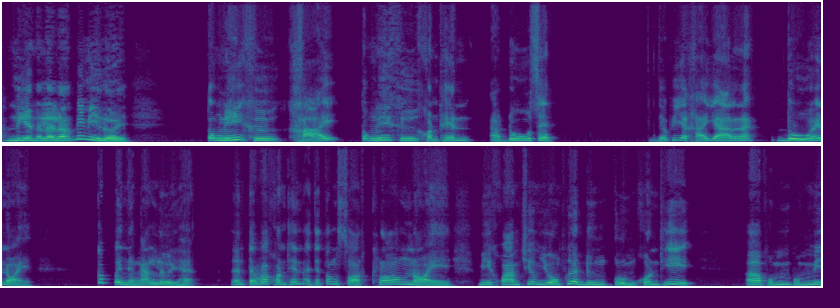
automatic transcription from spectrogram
บเนียนอะไรแล้วไม่มีเลย ตรงนี้คือขายตรงนี้คือคอนเทนต์อะดูเสร็จ เดี๋ยวพี่จะขายยาแล้วนะ ดูให้หน่อย ก็เป็นอย่างนั้นเลยฮะนั้นแต่ว่าคอนเทนต์อาจจะต้องสอดคล้องหน่อย มีความเชื่อมโยงเพื่อดึงกลุ่มคนที่เออผมผมมี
